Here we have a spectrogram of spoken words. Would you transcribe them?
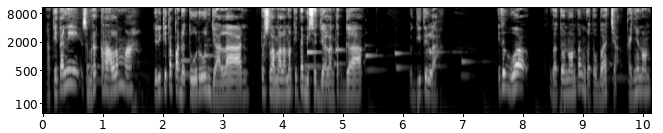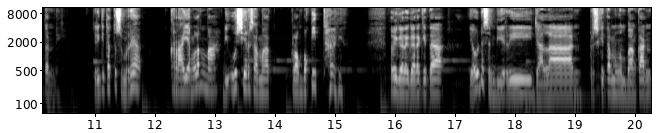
nah kita nih sebenarnya kera lemah. Jadi kita pada turun jalan. Terus lama-lama kita bisa jalan tegak. Begitulah. Itu gue gak tau nonton gak tau baca. Kayaknya nonton deh. Jadi kita tuh sebenarnya kera yang lemah diusir sama kelompok kita. Tapi gara-gara kita ya udah sendiri jalan. Terus kita mengembangkan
